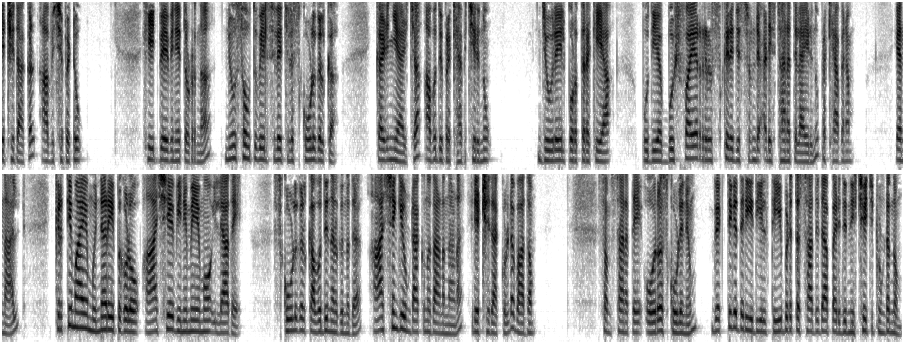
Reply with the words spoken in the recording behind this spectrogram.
രക്ഷിതാക്കൾ ആവശ്യപ്പെട്ടു. ഹീറ്റ് വേവിനെ തുടർന്ന് ന്യൂ സൌത്ത് വെയിൽസിലെ ചില സ്കൂളുകൾക്ക് കഴിഞ്ഞയാഴ്ച അവധി പ്രഖ്യാപിച്ചിരുന്നു. ജൂലൈയിൽ പുറത്തിറക്കിയ പുതിയ ബുഷ് ഫയർ റിസ്ക് രജിസ്റ്ററിന്റെ അടിസ്ഥാനത്തിലായിരുന്നു പ്രഖ്യാപനം. എന്നാൽ കൃത്യമായ മുന്നറിയിപ്പുകളോ ആശയവിനിമയമോ ഇല്ലാതെ സ്കൂളുകൾക്ക് അവധി നൽകുന്നത് ആശങ്കയുണ്ടാക്കുന്നതാണെന്നാണ് രക്ഷിതാക്കളുടെ വാദം. സംസ്ഥാനത്തെ ഓരോ സ്കൂളിനും വ്യക്തിഗത രീതിയിൽ തീപിടുത്ത സാധ്യതാ പരിധി നിശ്ചയിച്ചിട്ടുണ്ടെന്നും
